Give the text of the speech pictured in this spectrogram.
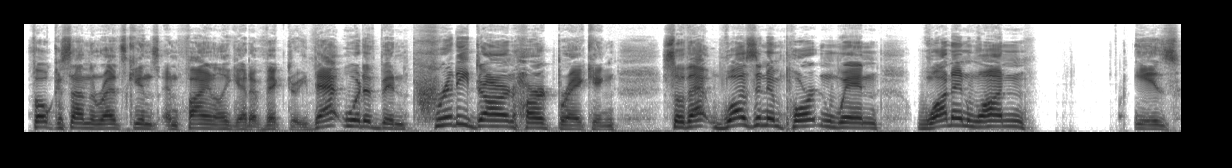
focus on the Redskins, and finally get a victory. That would have been pretty darn heartbreaking. So that was an important win. One and one is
